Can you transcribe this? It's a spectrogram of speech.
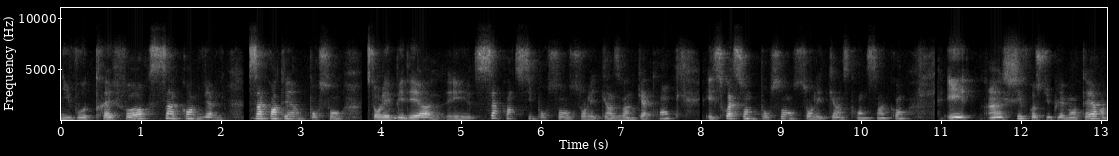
niveau très fort, 50, 51% sur les PDA et 56% sur les 15-24 ans et 60% sur les 15-35 ans. Et un chiffre supplémentaire,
